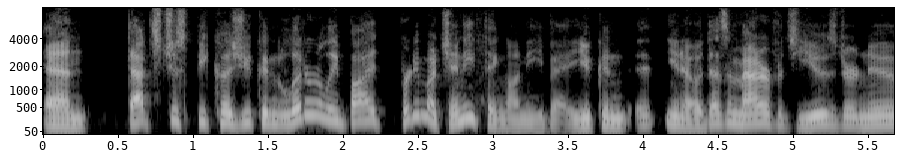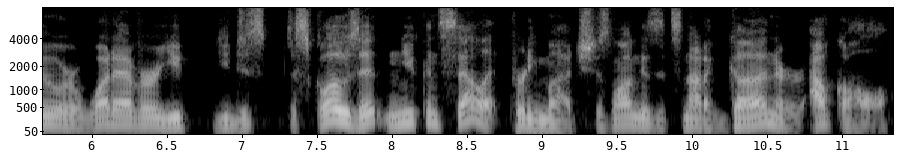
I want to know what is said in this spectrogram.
And that's just because you can literally buy pretty much anything on eBay. You can, it, you know, it doesn't matter if it's used or new or whatever. You you just disclose it and you can sell it pretty much as long as it's not a gun or alcohol,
